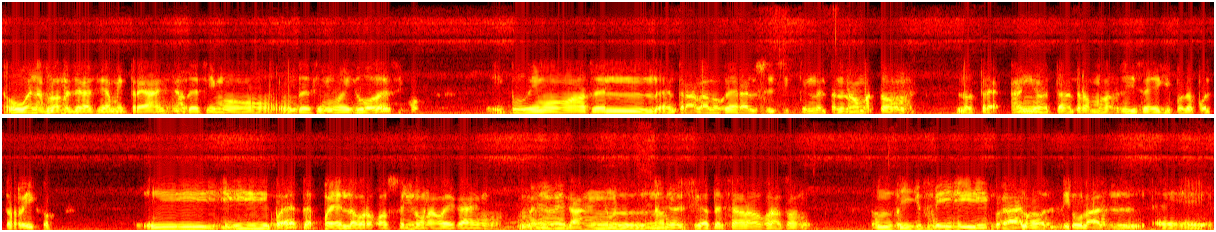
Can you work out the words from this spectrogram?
Jugué en la Florencia García mis tres años, décimo, un décimo y duodécimo, y pudimos hacer entrar a lo que era el C-16 del torneo McDonald's los tres años, estar entre los más 16 equipos de Puerto Rico. Y, pues después logro conseguir una beca en, beca en la Universidad del Sagrado Corazón, donde yo fui ganador titular eh,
